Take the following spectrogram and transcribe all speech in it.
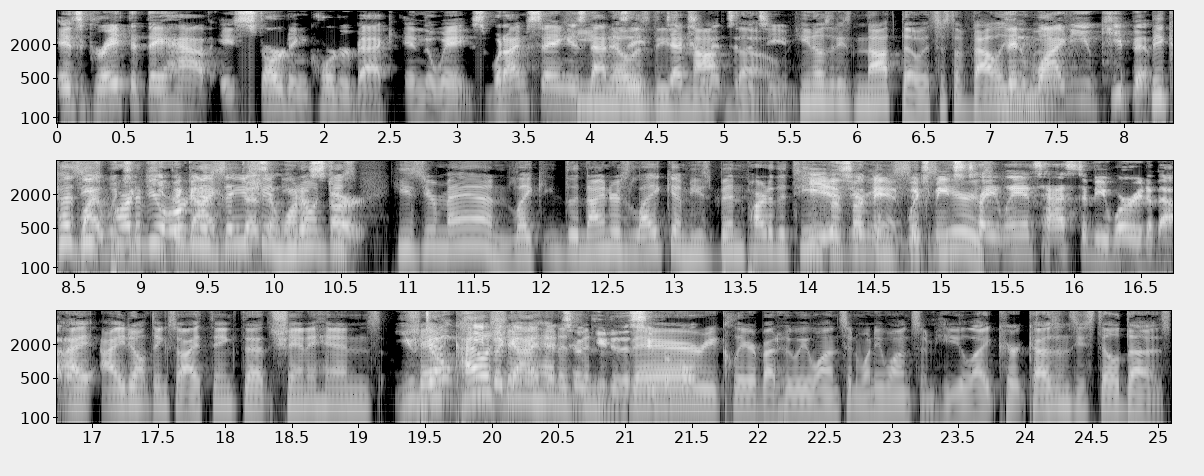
it's great that they have a starting quarterback in the wings. What I'm saying is he that is a detriment not to though. the team. He knows that he's not though. It's just a value. Then why do you keep him? Because Why he's part you of your keep a guy who doesn't organization. You don't just he's your man. Like the Niners like him. He's been part of the team He for is your fucking man, which means years. Trey Lance has to be worried about it. I, I don't think so. I think that Shanahan's You Shan- don't Kyle keep a guy Shanahan has took been you to the very clear about who he wants and when he wants him. He liked Kirk Cousins, he still does.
